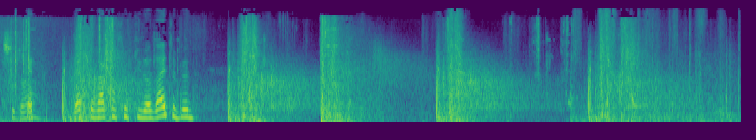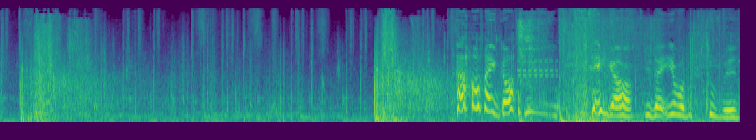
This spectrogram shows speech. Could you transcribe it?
Bist du da? Wer hat gesagt, dass ich auf dieser Seite bin? oh mein Gott! Digga, dieser Emo ist zu wild.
